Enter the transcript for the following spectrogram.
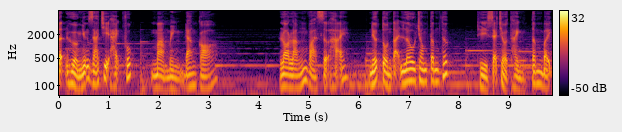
tận hưởng những giá trị hạnh phúc mà mình đang có. Lo lắng và sợ hãi, nếu tồn tại lâu trong tâm thức thì sẽ trở thành tâm bệnh.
